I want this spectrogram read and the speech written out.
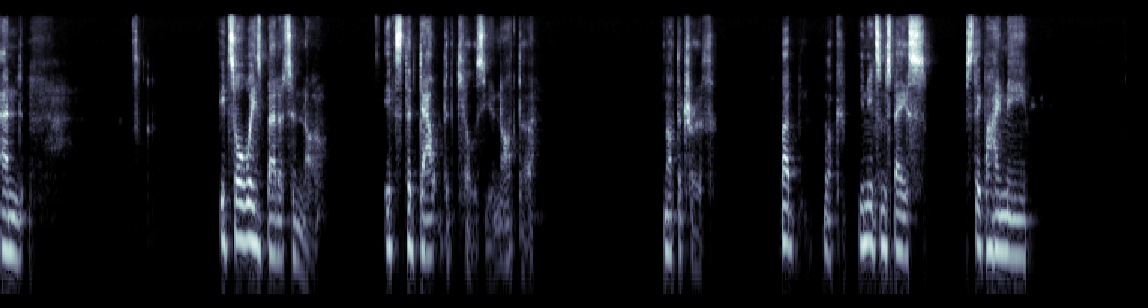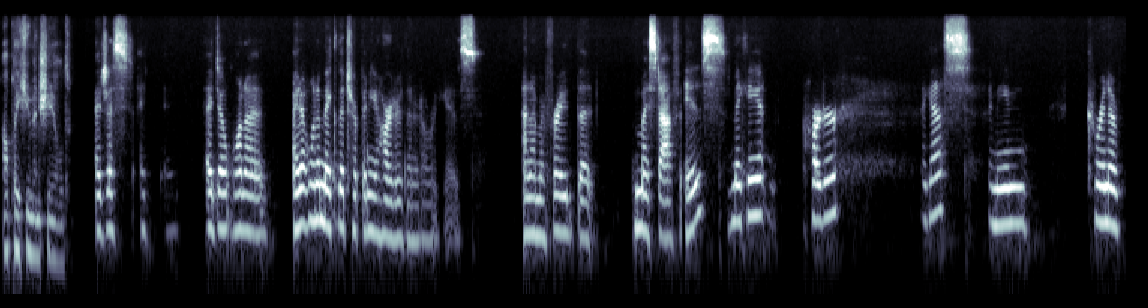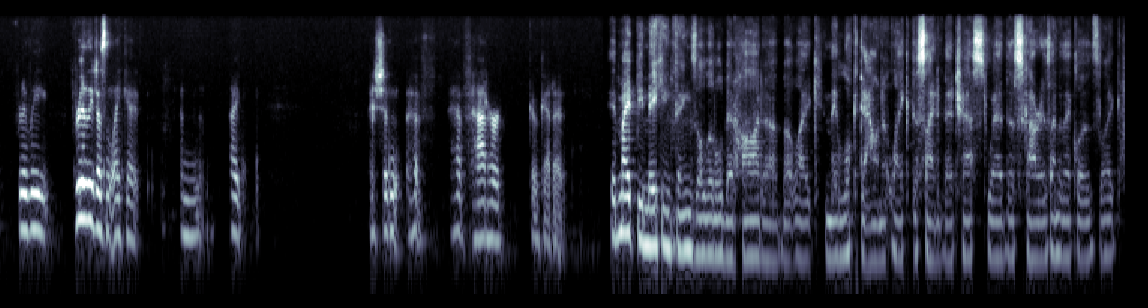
And it's always better to know. It's the doubt that kills you, not the not the truth. But look, you need some space. Stick behind me. I'll play human shield. I just I I- don't want to I don't want to make the trip any harder than it already is. And I'm afraid that my staff is making it harder. I guess. I mean, Corinna really really doesn't like it and I shouldn't have have had her go get it. It might be making things a little bit harder, but like, and they look down at like the side of their chest where the scar is under their clothes. Like,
